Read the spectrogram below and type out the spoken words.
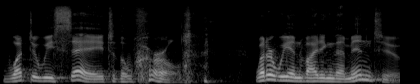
what do we say to the world? what are we inviting them into?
